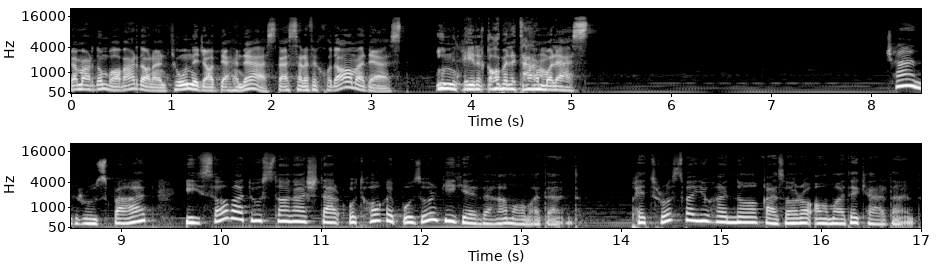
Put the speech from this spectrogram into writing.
و مردم باور دارند که او نجات دهنده است و از طرف خدا آمده است. این غیر قابل تحمل است. چند روز بعد عیسی و دوستانش در اتاق بزرگی گرده هم آمدند. پتروس و یوحنا غذا را آماده کردند.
